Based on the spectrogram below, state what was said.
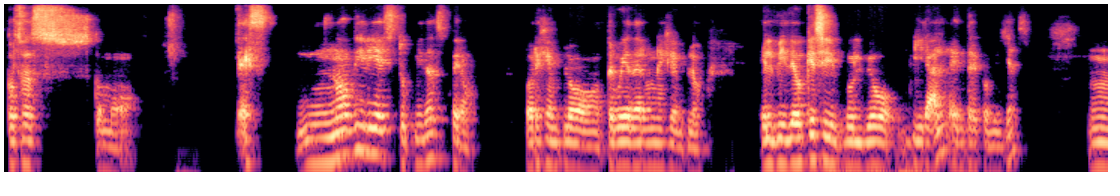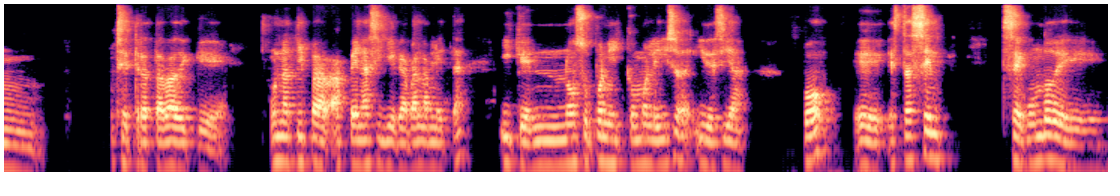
cosas como, es, no diría estúpidas, pero por ejemplo, te voy a dar un ejemplo. El video que se volvió viral, entre comillas, mm, se trataba de que una tipa apenas si llegaba a la meta y que no supo ni cómo le hizo y decía, Po, eh, estás en segundo de,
